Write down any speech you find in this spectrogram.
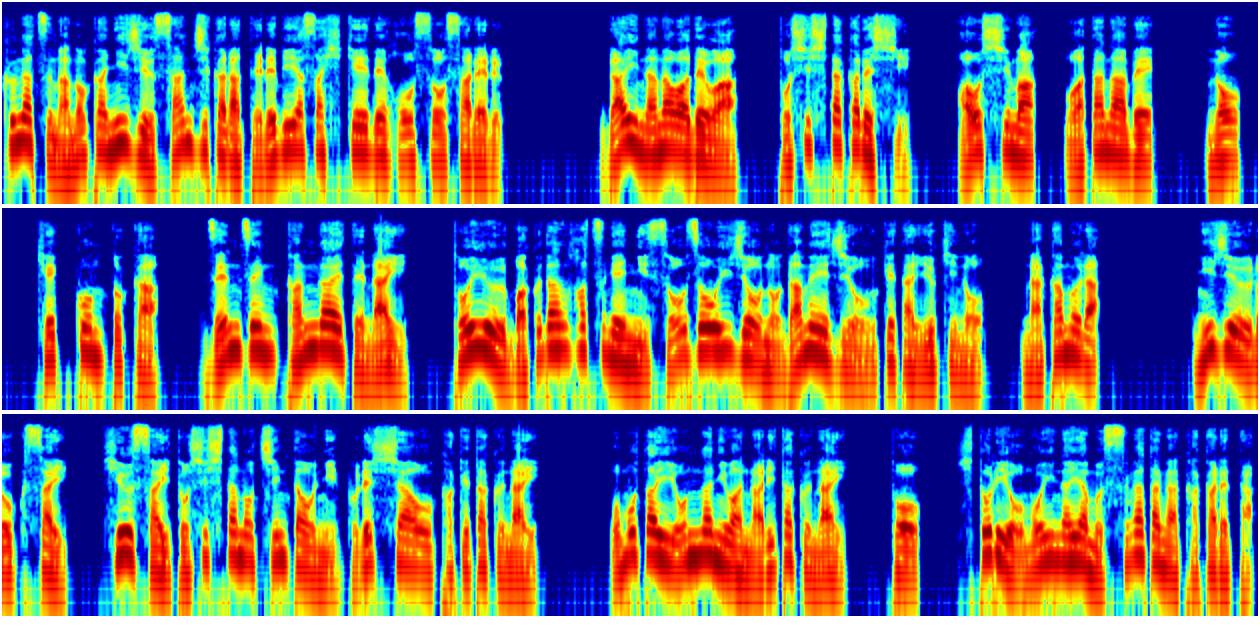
9月7日23時からテレビ朝日系で放送される。第7話では、年下彼氏、青島、渡辺の結婚とか全然考えてないという爆弾発言に想像以上のダメージを受けたユキの中村。26歳、9歳年下のチンタオにプレッシャーをかけたくない。重たい女にはなりたくない。と、一人思い悩む姿が書かれた。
